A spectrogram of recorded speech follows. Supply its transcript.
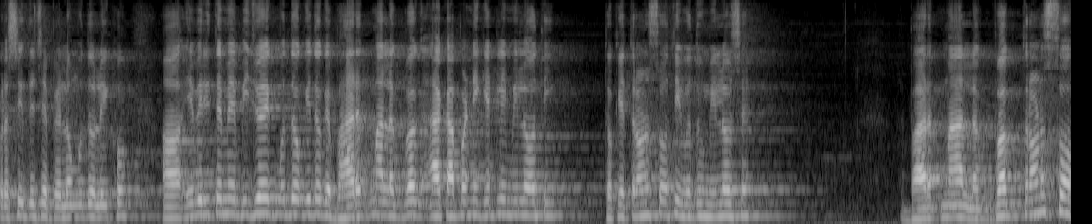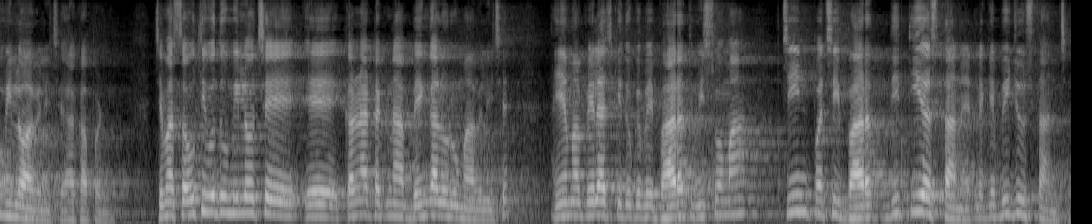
પ્રસિદ્ધ છે, પહેલો મુદ્દો લખો. એવી રીતે મેં બીજો એક મુદ્દો કીધો કે ભારતમાં લગભગ આ કાપડની કેટલી મિલો હતી? તો કે ત્રણસોથી વધુ મિલો છે. ભારતમાં લગભગ ત્રણસો મિલો આવેલી છે આ કાપડની. જેમાં સૌથી વધુ મિલો છે એ કર્ણાટકના બેંગાલુરુમાં આવેલી છે. અહીંયામાં પહેલાં જ કીધું કે ભાઈ, ભારત વિશ્વમાં ચીન પછી ભારત દ્વિતીય સ્થાન એટલે કે બીજું સ્થાન છે.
